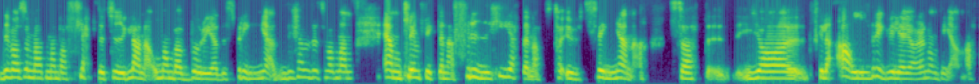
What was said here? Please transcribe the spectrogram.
det var som att man bara släppte tyglarna och man bara började springa. Det kändes som att man äntligen fick den här friheten att ta ut svängarna. Så att jag skulle aldrig vilja göra någonting annat.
